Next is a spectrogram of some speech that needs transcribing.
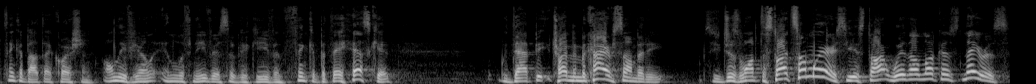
Think about that question. Only if you're in lifneiver, so you can even think it, but they ask it. Would that be, try to be of somebody. So you just want to start somewhere, so you start with Allah's neighbors.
